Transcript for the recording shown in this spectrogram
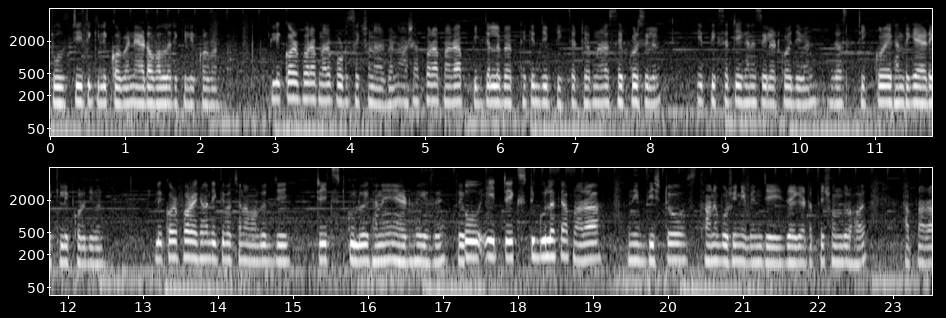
টুলসটিতে ক্লিক করবেন অ্যাড ওভারলে ক্লিক করবেন। ক্লিক করার পর আপনারা ফটো সেকশনে আসবেন। আসার পর আপনারা পিকচার ল্যাব থেকে যে পিকচারটি আপনারা সেভ করেছিলেন এই পিকচারটি এখানে সিলেক্ট করে দিবেন। জাস্ট টিক করে এখান থেকে অ্যাডে ক্লিক করে দিবেন। ক্লিক করার পর এখানে দেখতে পাচ্ছেন আমাদের যে টেক্সটগুলো এখানে অ্যাড হয়ে গেছে। তো এই টেক্সটগুলোকে আপনারা নির্দিষ্ট স্থানে বসিয়ে নেবেন, যেই জায়গাটাতে সুন্দর হয়। আপনারা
